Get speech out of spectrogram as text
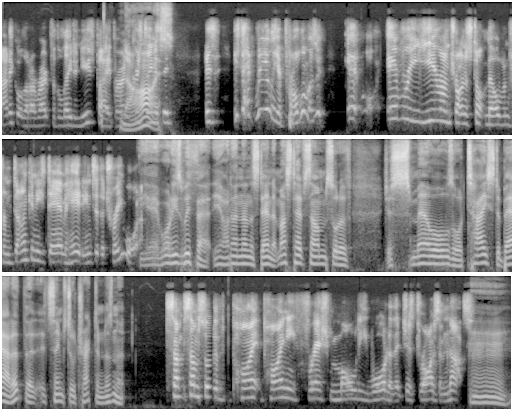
article that I wrote for the Leader newspaper, and Christina Nice. said, "Is is that really a problem?" I said, "E- "Every year I'm trying to stop Melbourne from dunking his damn head into the tree water." Yeah. What is with that? Yeah, I don't understand. It must have some sort of just smells or taste about it that it seems to attract him, doesn't it? Some some sort of pi- piney, fresh, moldy water that just drives them nuts. Mm,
